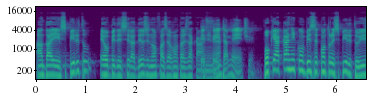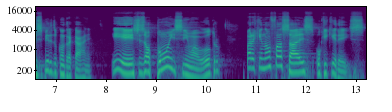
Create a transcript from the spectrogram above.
Andar em espírito é obedecer a Deus e não fazer a vontade da carne. né? Perfeitamente. Porque a carne cobiça contra o espírito e o espírito contra a carne. E estes opõem-se um ao outro, para que não façais o que quereis.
